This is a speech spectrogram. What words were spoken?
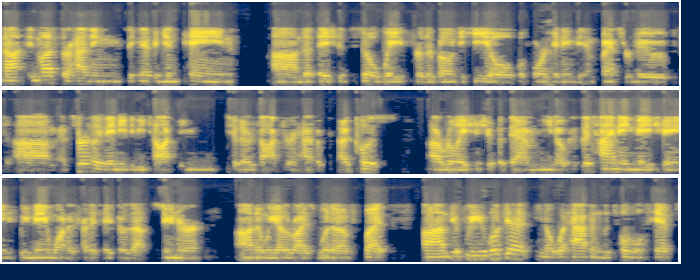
not, unless they're having significant pain, um, that they should still wait for their bone to heal before getting the implants removed. Um, and certainly they need to be talking to their doctor and have a, a close uh, relationship with them, you know, because the timing may change. We may want to try to take those out sooner uh, than we otherwise would have. But um, if we look at, you know, what happened with total hips,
